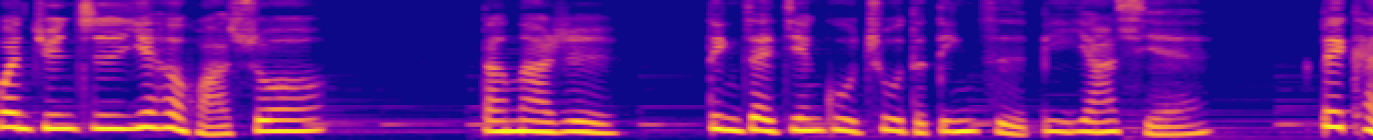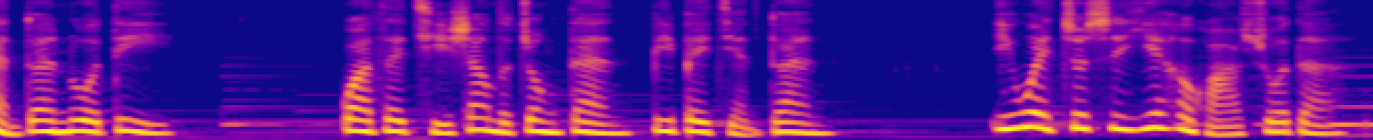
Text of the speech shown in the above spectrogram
万军之耶和华说：当那日，钉在坚固处的钉子必压斜，被砍断落地；挂在其上的重担必被剪断，因为这是耶和华说的。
